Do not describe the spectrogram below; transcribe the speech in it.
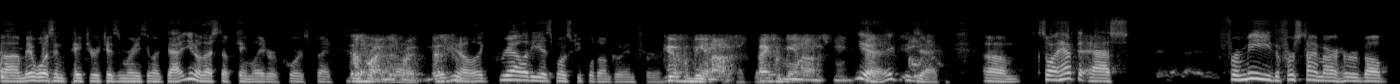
Um, it wasn't patriotism or anything like that. You know, that stuff came later, of course, but That's right. That's um, right. That's you true. know, like reality is most people don't go in for Good for being honest. Thanks for being honest, man. yeah, That's exactly. Um, so I have to ask. For me, the first time I heard about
